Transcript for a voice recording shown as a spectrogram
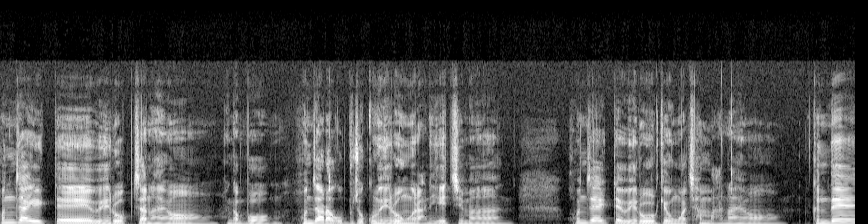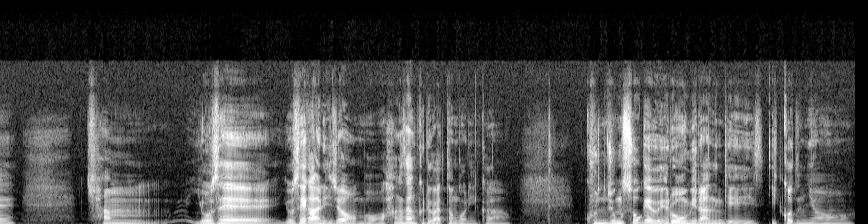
혼자일 때 외롭잖아요. 그러니까 뭐 혼자라고 무조건 외로운 건 아니겠지만 혼자일 때 외로울 경우가 참 많아요. 근데 참 요새 요새가 아니죠. 뭐 항상 그래왔던 거니까 군중 속의 외로움이라는 게 있거든요.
